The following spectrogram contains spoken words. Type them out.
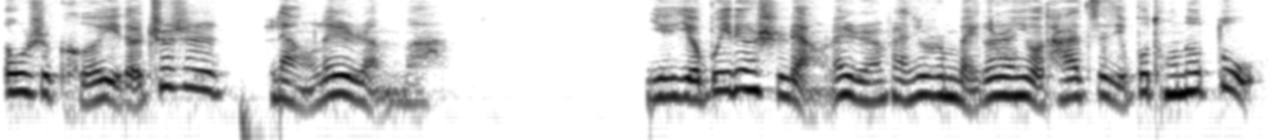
都是可以的。这是两类人吧，也也不一定是两类人，反正就是每个人有他自己不同的度。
